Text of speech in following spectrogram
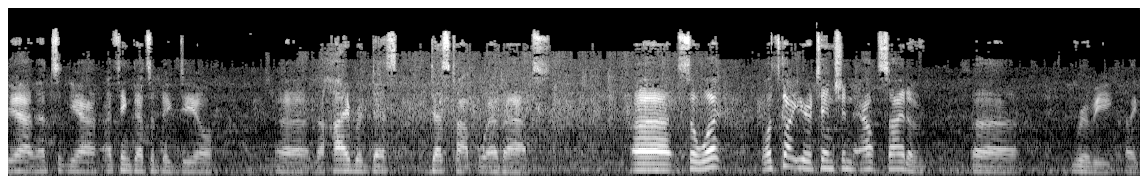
Yeah, that's yeah. I think that's a big deal. Uh, the hybrid des- desktop web apps. Uh, so what what's got your attention outside of uh, Ruby? Like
